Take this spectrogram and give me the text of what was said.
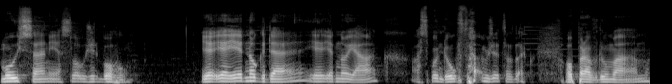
Můj sen je sloužit Bohu. Je, je jedno kde, je jedno jak, aspoň doufám, že to tak opravdu mám,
